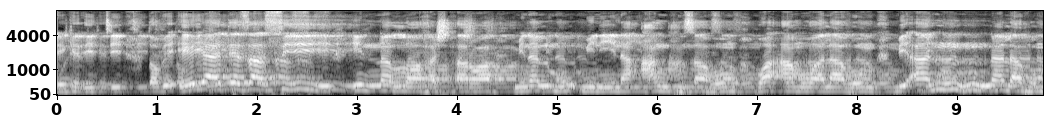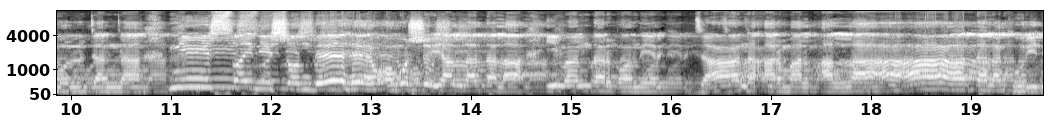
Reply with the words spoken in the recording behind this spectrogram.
রেখে দিচ্ছি। তবে এই আয়াতে যাচ্ছি, ইন্নাল্লাহ হাশতারা মিনাল মুমিনিনা আনফুসাহুম ওয়া আমওয়ালাহুম বিআন্না লাহুমুল জান্নাহ নিশ্চয় নিঃসন্দেহে অবশ্যই আল্লাহ তাআলা ঈমানদারগণের জান আর মাল আল্লাহ তাআলা খরিদ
